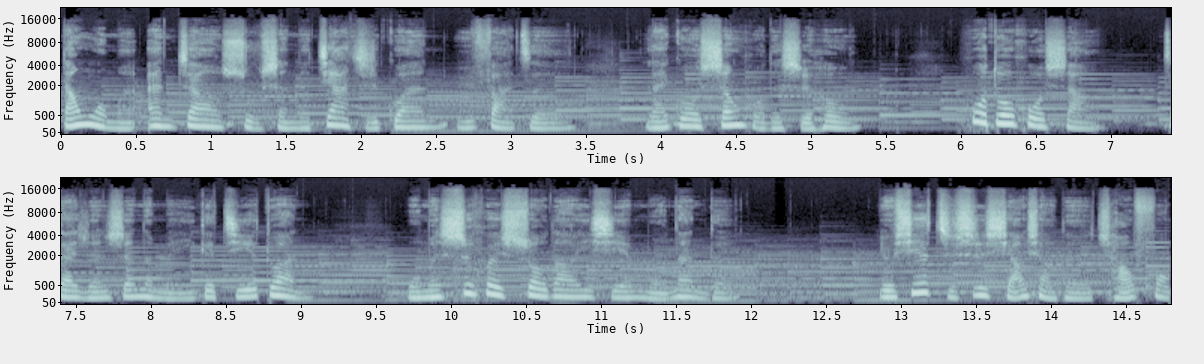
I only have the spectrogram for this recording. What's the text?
当我们按照属神的价值观与法则来过生活的时候，或多或少，在人生的每一个阶段，我们是会受到一些磨难的。有些只是小小的嘲讽，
